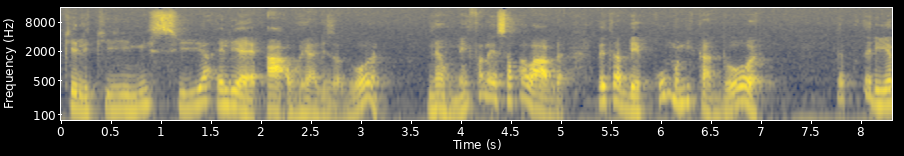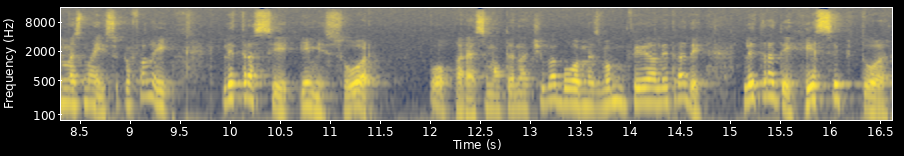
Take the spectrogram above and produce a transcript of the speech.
aquele que inicia, ele é A, o realizador, não, nem falei essa palavra. Letra B, comunicador. Até poderia, mas não é isso que eu falei. Letra C, emissor. Pô, parece uma alternativa boa, mas vamos ver a letra D. Letra D, receptor.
